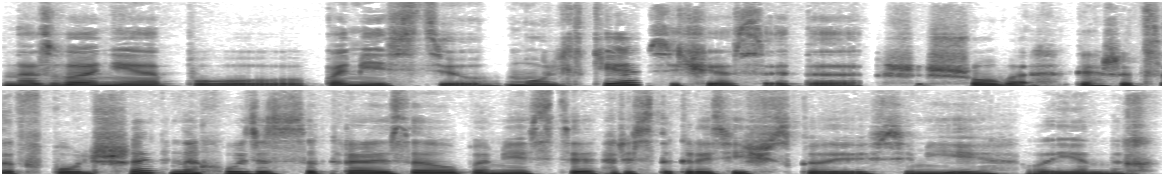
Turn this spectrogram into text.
Название по поместью Мольтке, сейчас это Шишова, кажется, в Польше, находится Крайзау поместье аристократической семьи военных.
